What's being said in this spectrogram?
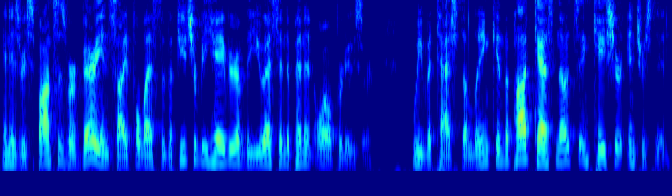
and his responses were very insightful as to the future behavior of the U.S. independent oil producer. We've attached a link in the podcast notes in case you're interested.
